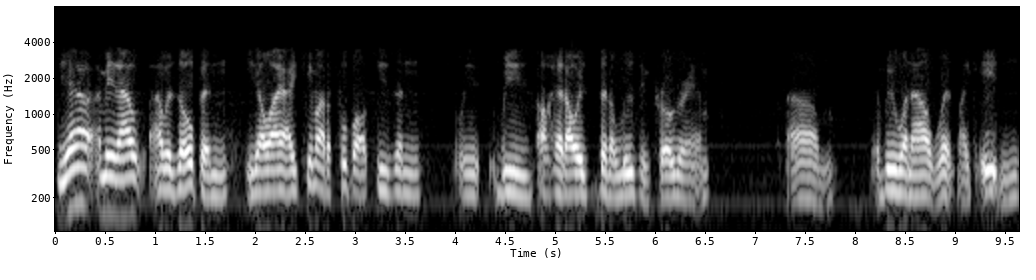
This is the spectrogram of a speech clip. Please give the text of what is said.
Yeah, I mean, I, I was open. You know, I, I came out of football season. We we had always been a losing program. Um, and we went out went like eight and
